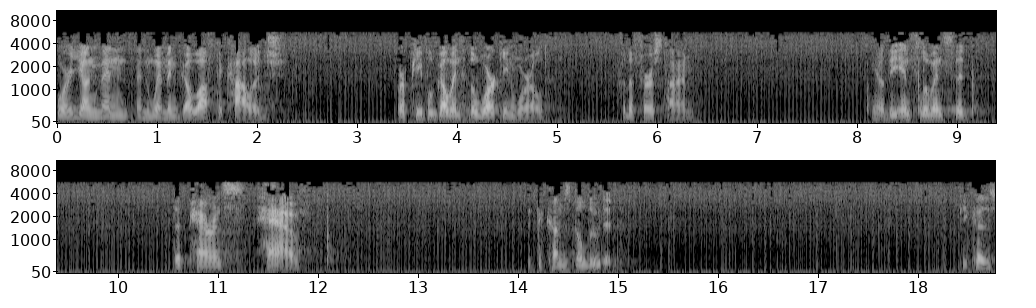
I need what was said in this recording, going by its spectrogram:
or young men and women go off to college, or people go into the working world for the first time, you know, the influence that that parents have, it becomes diluted. Because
